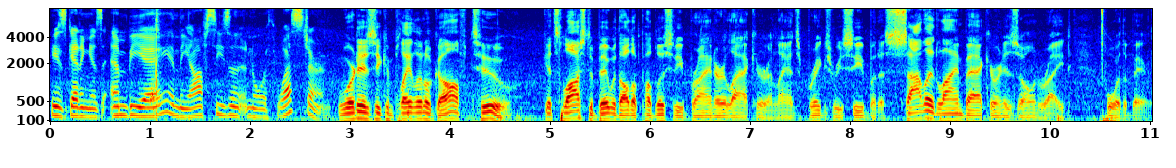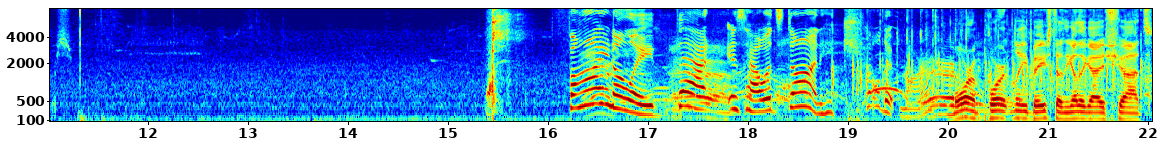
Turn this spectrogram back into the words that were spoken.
He's getting his MBA in the offseason at Northwestern. Word is he can play a little golf too. Gets lost a bit with all the publicity Brian Urlacher and Lance Briggs received, but a solid linebacker in his own right for the Bears. Finally, that is how it's done. He killed it, Mark. More importantly, based on the other guy's shots,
